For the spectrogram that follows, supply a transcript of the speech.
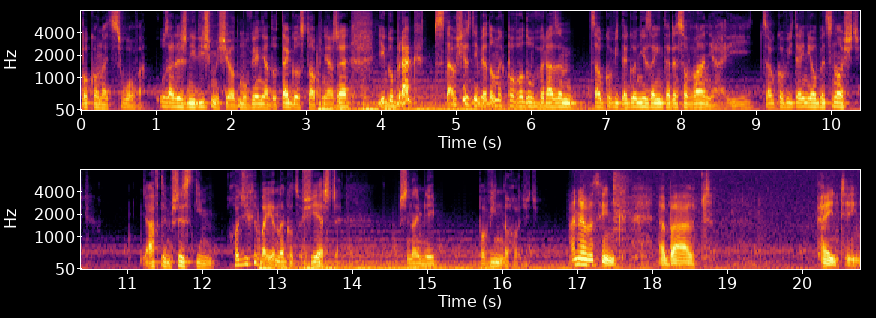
pokonać słowa. Uzależniliśmy się od mówienia do tego stopnia, że jego brak stał się z niewiadomych powodów wyrazem całkowitego niezainteresowania i całkowitej nieobecności. A w tym wszystkim chodzi chyba jednak o coś jeszcze. Przynajmniej powinno chodzić. I never think about painting.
